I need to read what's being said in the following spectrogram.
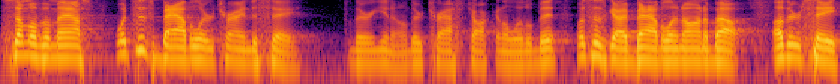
Some of them ask, What's this babbler trying to say? They're, you know, they're trash talking a little bit. What's this guy babbling on about? Others say,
